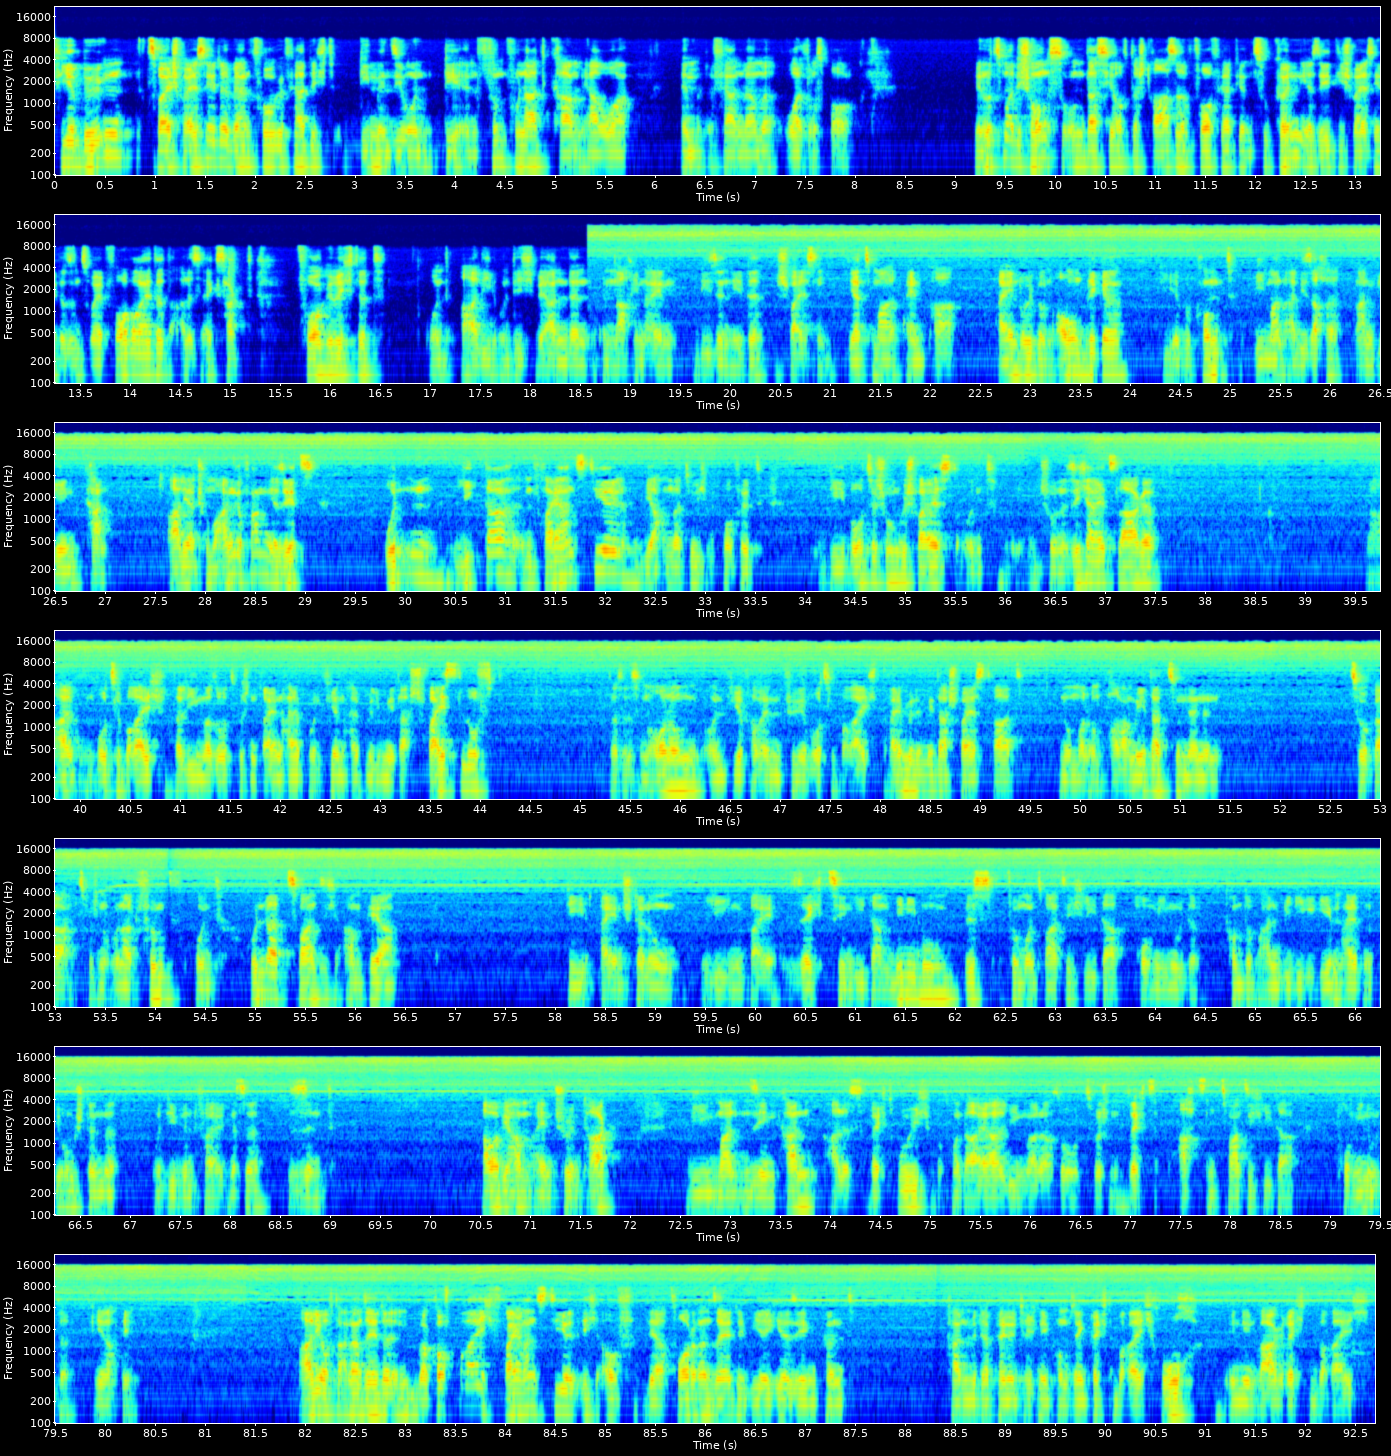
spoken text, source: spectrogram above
Vier Bögen, zwei Schweißnähte werden vorgefertigt, Dimension DN500 kmR-Rohr im Fernwärme-Rohrleitungsbau. Wir nutzen mal die Chance, um das hier auf der Straße vorfertigen zu können. Ihr seht, die Schweißnähte sind soweit vorbereitet, alles exakt vorgerichtet und Ali und ich werden dann im Nachhinein diese Nähte schweißen. Jetzt mal ein paar Eindrücke und Augenblicke, die ihr bekommt, wie man an die Sache rangehen kann. Ali hat schon mal angefangen, ihr seht's, unten liegt da im Freihandstil. Wir haben natürlich im Vorfeld die Wurzel schon geschweißt und schon eine Sicherheitslage. Ja, im Wurzelbereich, da liegen wir so zwischen 3,5 und 4,5 mm Schweißluft. Das ist in Ordnung und wir verwenden für den Wurzelbereich 3 mm Schweißdraht, nur mal um Parameter zu nennen, circa zwischen 105 und 120 Ampere. Die Einstellungen liegen bei 16 Liter Minimum bis 25 Liter pro Minute. Kommt darauf an, wie die Gegebenheiten und die Umstände und die Windverhältnisse sind. Aber wir haben einen schönen Tag, wie man sehen kann. Alles recht ruhig. Von daher liegen wir da so zwischen 16, 18, 20 Liter pro Minute, je nachdem. Ali auf der anderen Seite im Überkopfbereich, Freihandstil. Ich auf der vorderen Seite, wie ihr hier sehen könnt, kann mit der Pendeltechnik vom senkrechten Bereich hoch in den waagerechten Bereich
